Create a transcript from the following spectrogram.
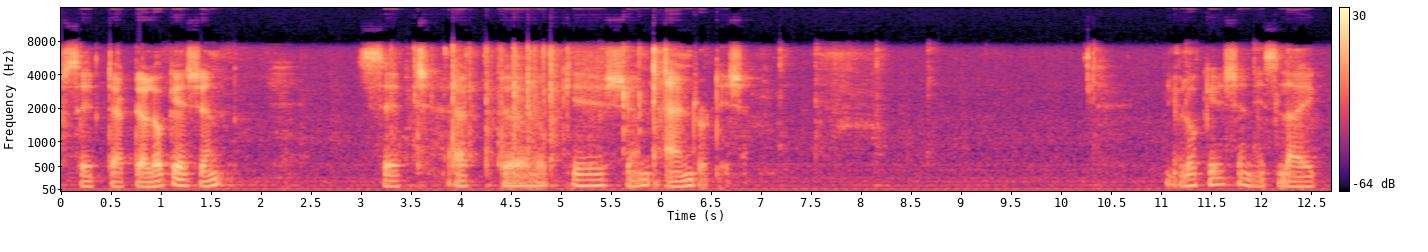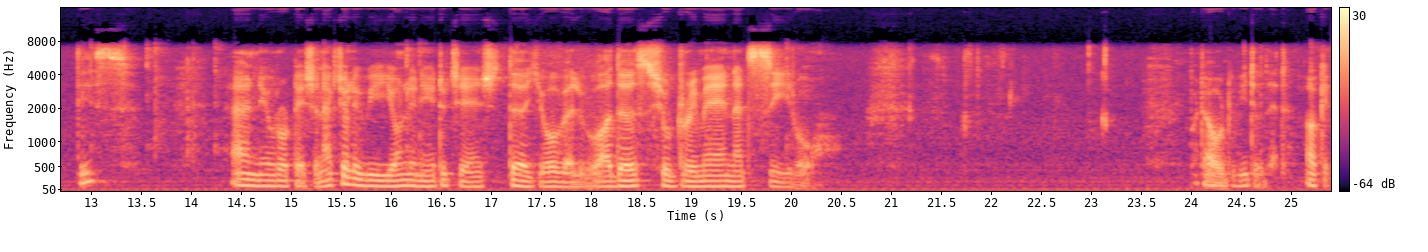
set actor location set actor location and rotation location is like this and new rotation. Actually we only need to change the yaw value. Others should remain at zero. But how do we do that? Okay.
